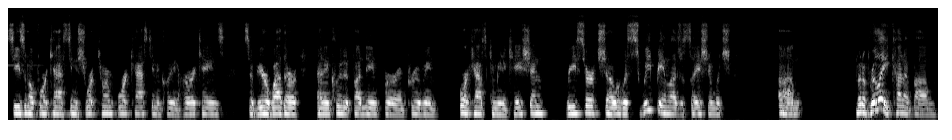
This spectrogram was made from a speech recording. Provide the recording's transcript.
seasonal forecasting, short-term forecasting, including hurricanes, severe weather, and included funding for improving forecast communication research. So it was sweeping legislation, which um, would have really kind of um,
